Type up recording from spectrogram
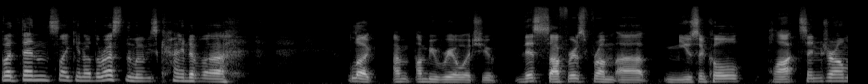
But then it's like you know the rest of the movie's kind of a. Look, I'm I'm be real with you. This suffers from uh musical plot syndrome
